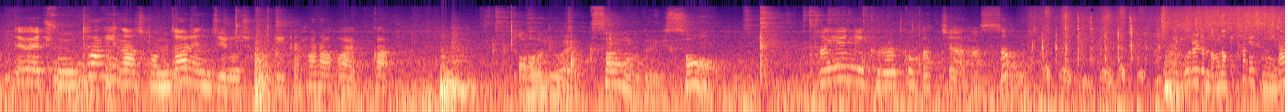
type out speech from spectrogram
근데 왜 중탕이나 전자레인지로 조리를 하라고 할까? 아 이거 액상으로 돼 있어? 당연히 그럴 것 같지 않았어? 이거를 좀 넉넉하겠습니다.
